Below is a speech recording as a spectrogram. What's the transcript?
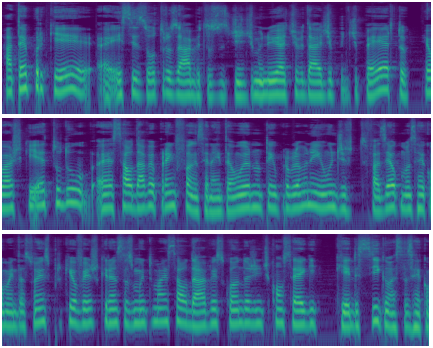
até porque é, esses outros hábitos de diminuir a atividade de perto, eu acho que é tudo é, saudável para a infância, né? Então eu não tenho problema nenhum de fazer algumas recomendações, porque eu vejo crianças muito mais saudáveis quando a gente consegue que eles sigam essas recomendações.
